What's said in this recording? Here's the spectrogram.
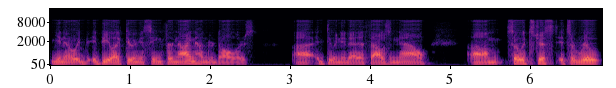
you know, it'd, it'd be like doing a scene for $900, uh, doing it at a thousand now. Um, so it's just, it's a really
